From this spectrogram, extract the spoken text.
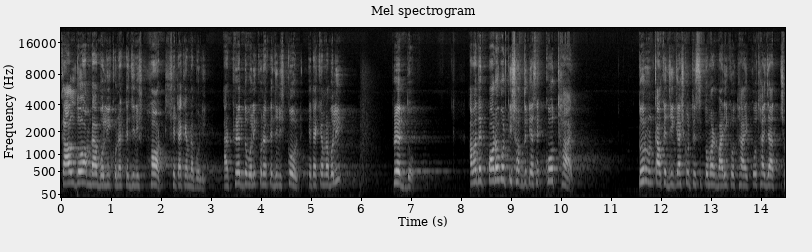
কালদো আমরা বলি কোনো একটা জিনিস হট সেটাকে আমরা বলি। আর ফ্রেদ্দো বলি কোনো একটা জিনিস কোল্ড এটাকে আমরা বলি ফ্রেদ্দো আমাদের পরবর্তী শব্দটি আছে কোথায়? ধরুন, কাউকে জিজ্ঞাসা করতেছি, তোমার বাড়ি কোথায়? কোথায় যাচ্ছ?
